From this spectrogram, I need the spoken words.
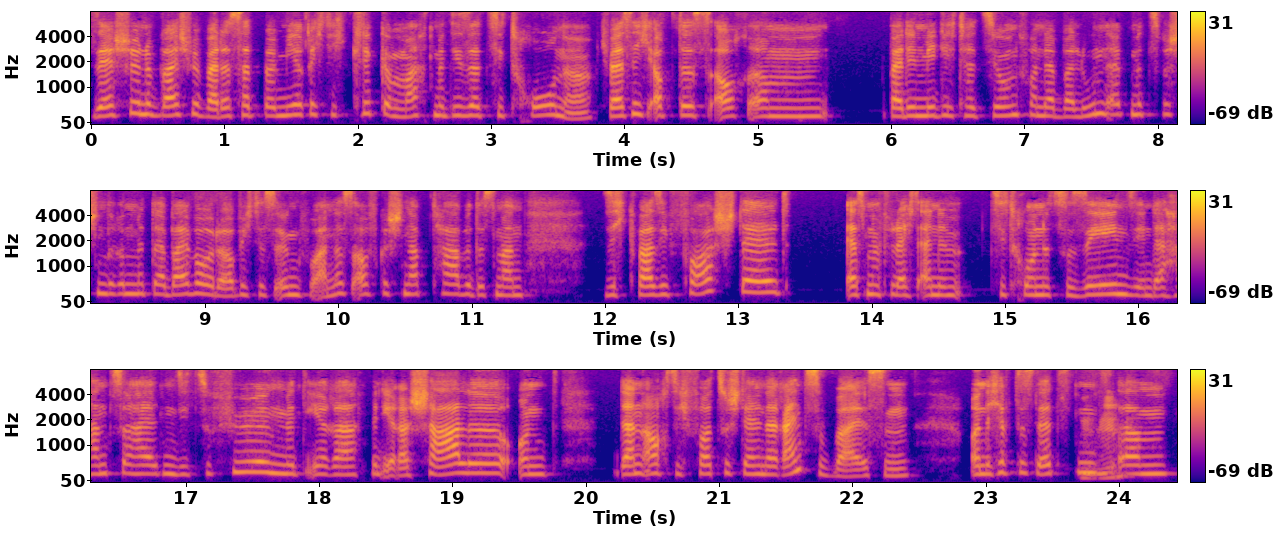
sehr schöne Beispiel, weil das hat bei mir richtig Klick gemacht mit dieser Zitrone. Ich weiß nicht, ob das auch ähm, bei den Meditationen von der Balloon-App mit zwischendrin mit dabei war oder ob ich das irgendwo anders aufgeschnappt habe, dass man sich quasi vorstellt, erstmal vielleicht eine Zitrone zu sehen, sie in der Hand zu halten, sie zu fühlen mit ihrer, mit ihrer Schale und dann auch sich vorzustellen, da reinzubeißen. Und ich habe das letztens mhm. ähm,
